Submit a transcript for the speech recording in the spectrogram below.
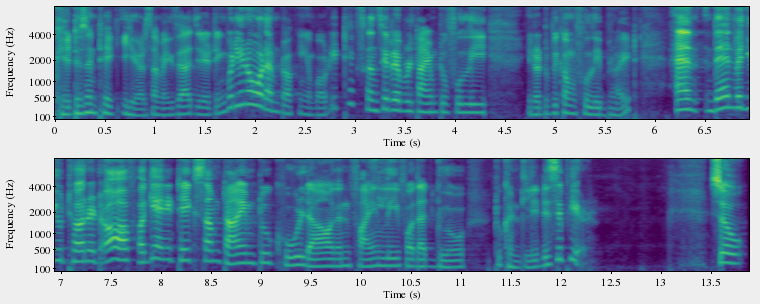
Okay, it doesn't take years, I'm exaggerating, but you know what I'm talking about. It takes considerable time to fully, you know, to become fully bright. And then when you turn it off, again, it takes some time to cool down and finally for that glow to completely disappear. So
